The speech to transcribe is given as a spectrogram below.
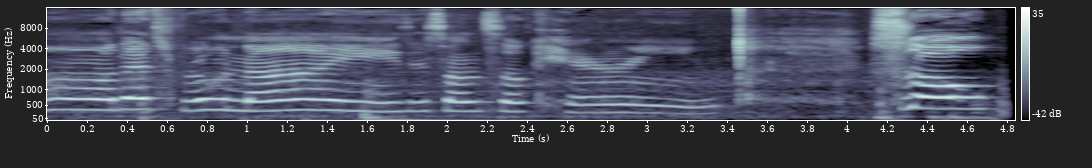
Oh, that's real nice. It sounds so caring. So,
